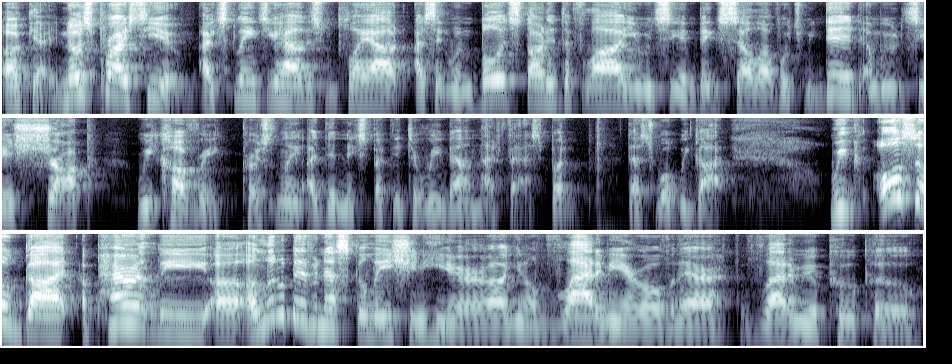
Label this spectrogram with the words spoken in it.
Okay, no surprise to you. I explained to you how this would play out. I said when bullets started to fly, you would see a big sell-off, which we did, and we would see a sharp recovery. Personally, I didn't expect it to rebound that fast, but that's what we got. We also got apparently uh, a little bit of an escalation here. Uh, you know, Vladimir over there, Vladimir Poo Poo,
